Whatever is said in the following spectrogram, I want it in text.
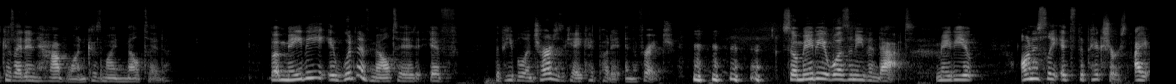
because I didn't have one because mine melted. But maybe it wouldn't have melted if the people in charge of the cake had put it in the fridge. so maybe it wasn't even that. Maybe it, honestly, it's the pictures. I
